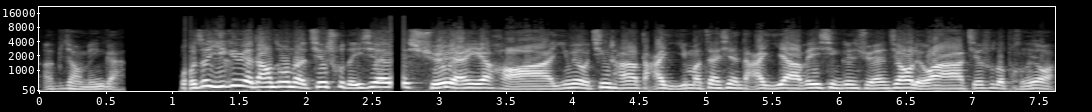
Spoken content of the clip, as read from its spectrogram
啊，比较敏感。我这一个月当中呢，接触的一些学员也好啊，因为我经常要答疑嘛，在线答疑啊，微信跟学员交流啊，接触的朋友，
